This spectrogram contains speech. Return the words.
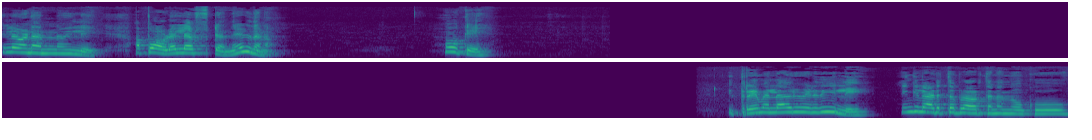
ഇലവൻ എണ്ണം ഇല്ലേ? അപ്പോൾ അവിടെ ലെഫ്റ്റ് എന്ന് എഴുതണം. ഓക്കെ ഇത്രയും എല്ലാവരും എഴുതിയില്ലേ? എങ്കിൽ അടുത്ത പ്രവർത്തനം നോക്കൂ.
